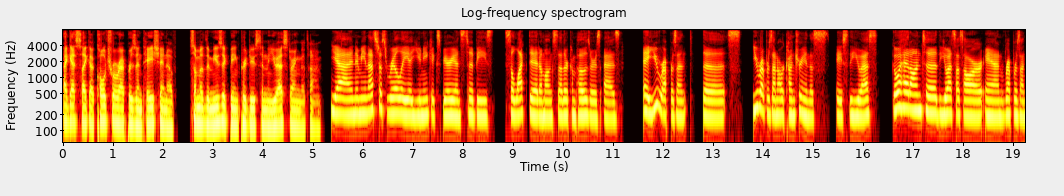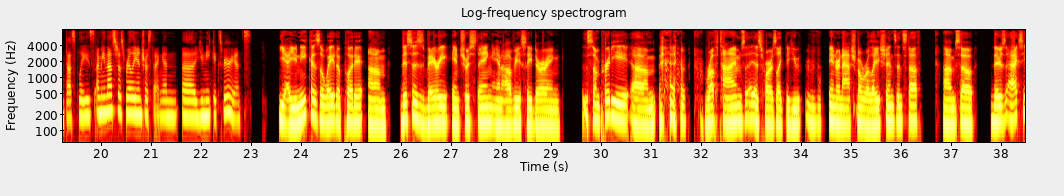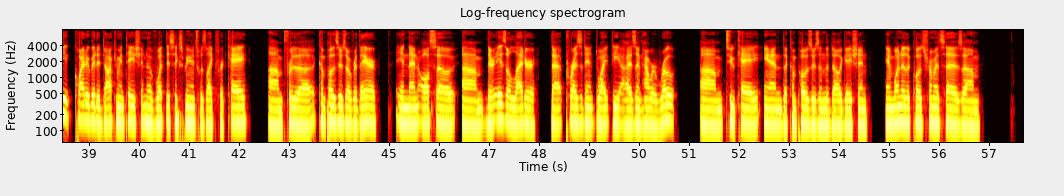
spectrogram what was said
I guess, like a cultural representation of some of the music being produced in the US during the time. Yeah, and I mean that's just really a unique experience to be selected amongst other composers as hey, you represent the you represent our country in this case the US. Go ahead on to the USSR and represent us, please. I mean, that's just really interesting and a unique experience. Yeah, unique is a way to put it. Um, this is very interesting, and obviously during some pretty um, rough times as far as like the U- international relations and stuff. Um, so there's actually quite a bit of documentation of what this experience was like for Kay, um, for the composers over there. And then also, um, there is a letter that President Dwight D. Eisenhower wrote um, to Kay and the composers in the delegation. And one of the quotes from it says, um,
